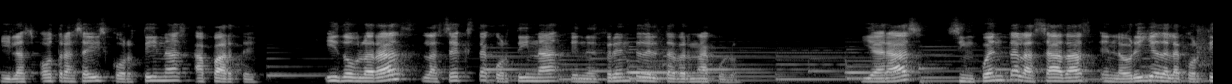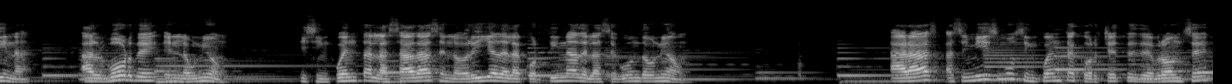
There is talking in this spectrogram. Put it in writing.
y las otras seis cortinas aparte, y doblarás la sexta cortina en el frente del tabernáculo. Y harás cincuenta lazadas en la orilla de la cortina, al borde en la unión y cincuenta lazadas en la orilla de la cortina de la segunda unión. Harás asimismo cincuenta corchetes de bronce,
